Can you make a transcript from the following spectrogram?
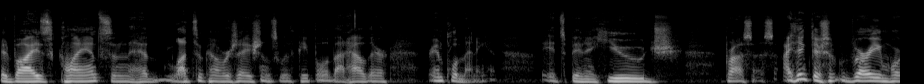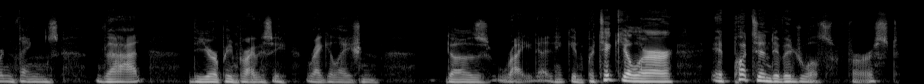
advise clients and had lots of conversations with people about how they're implementing it. It's been a huge process. I think there's some very important things that the European privacy regulation does right. I think, in particular, it puts individuals first.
